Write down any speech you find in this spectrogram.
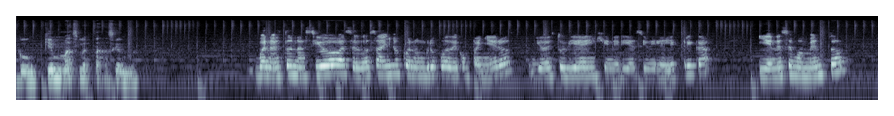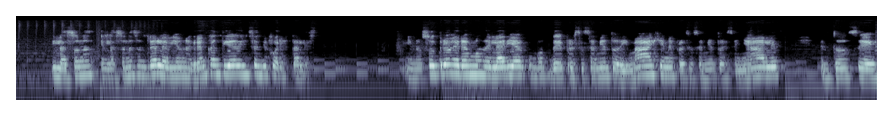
con quién más lo estás haciendo? Bueno, esto nació hace dos años con un grupo de compañeros. Yo estudié ingeniería civil eléctrica y en ese momento en la zona central había una gran cantidad de incendios forestales y nosotros éramos del área como de procesamiento de imágenes, procesamiento de señales. Entonces,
